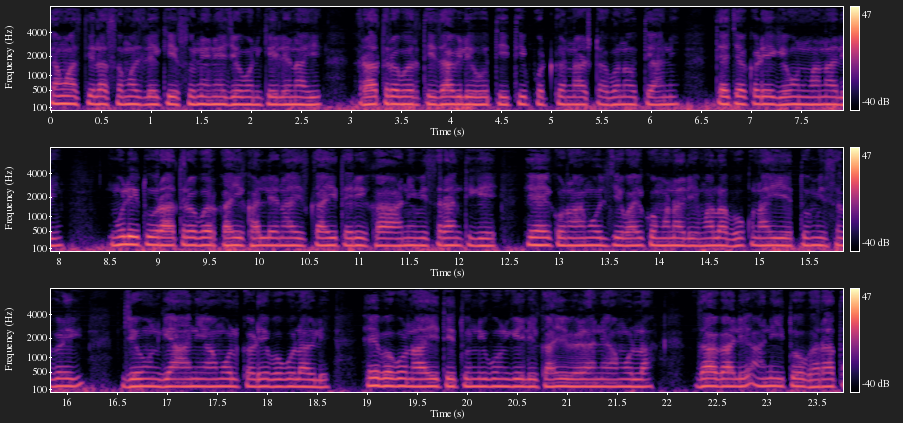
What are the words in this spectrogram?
तेव्हाच तिला समजले की सुनेने जेवण केले नाही. रात्रभर ती जागली होती. ती पटकन नाश्ता बनवते आणि त्याच्याकडे घेऊन म्हणाली मुली तू रात्रभर काही खाल्ले नाहीस काहीतरी खा आणि विश्रांती घे हे ऐकून अमोलची बायको म्हणाली मला भूक नाही आहे तुम्ही सगळे जेवून घ्या. आणि अमोलकडे बघू लागली. हे बघून आई तिथून निघून गेली. काही वेळाने अमोलला जाग आली आणि तो घरात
